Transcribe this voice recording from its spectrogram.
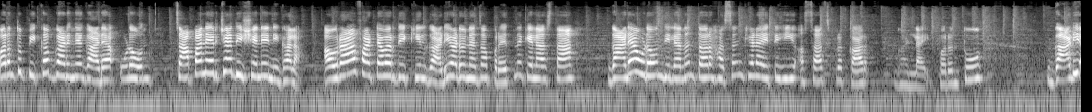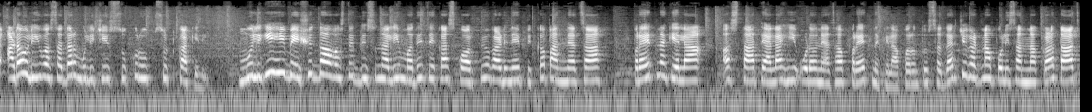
परंतु पिकअप गाडीने गाड्या उडवून चापानेरच्या दिशेने निघाला. औराळा फाट्यावर देखील गाडी अडवण्याचा प्रयत्न केला असता गाड्या उडवून दिल्यानंतर हसनखेडा येथेही असाच प्रकार घडलाय. परंतु गाडी अडवली व सदर मुलीची सुखरूप सुटका केली. मुलगी ही बेशुद्ध अवस्थेत दिसून आली. मध्येच एका स्कॉर्पिओ गाडीने पिकअप आणण्याचा प्रयत्न केला असता त्यालाही उडवण्याचा प्रयत्न केला. परंतु सदरची घटना पोलिसांना कळताच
